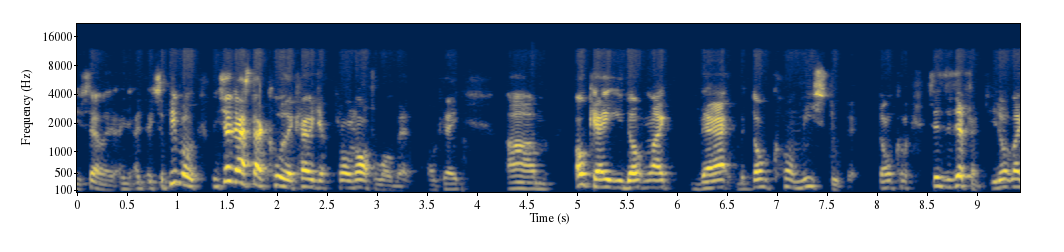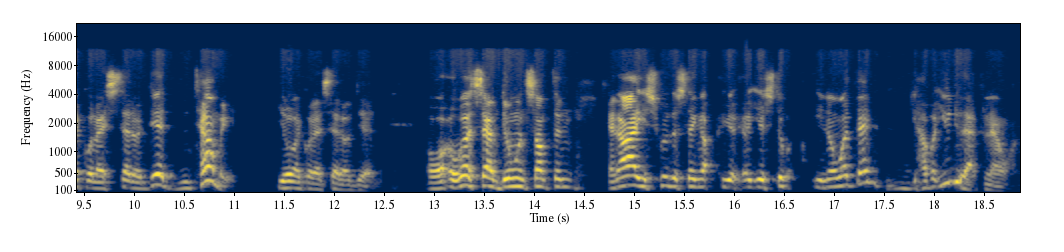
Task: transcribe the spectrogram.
you say like, so people, when you say that's not cool, they kind of get thrown off a little bit. Okay. Um, okay, you don't like that, but don't call me stupid. Don't come. See the difference. You don't like what I said or did, then tell me you don't like what I said or did. Or, or let's say I'm doing something and ah, you screw this thing up. You, you're stupid. You know what then? How about you do that from now on?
